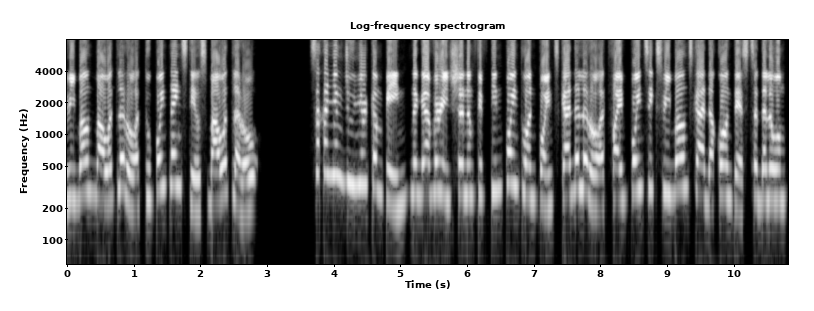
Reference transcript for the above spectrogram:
rebound bawat laro at 2.9 steals bawat laro. Sa kanyang junior campaign, nag-average siya ng 15.1 points kada laro at 5.6 rebounds kada contest sa 24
